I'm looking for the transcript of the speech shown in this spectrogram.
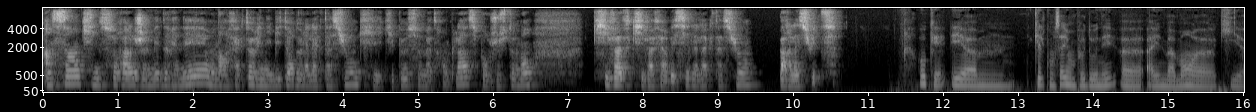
Un sein qui ne sera jamais drainé, on a un facteur inhibiteur de la lactation qui, qui peut se mettre en place pour justement qui va, qui va faire baisser la lactation par la suite. Ok. Et quel conseil on peut donner euh, à une maman euh, qui, euh,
